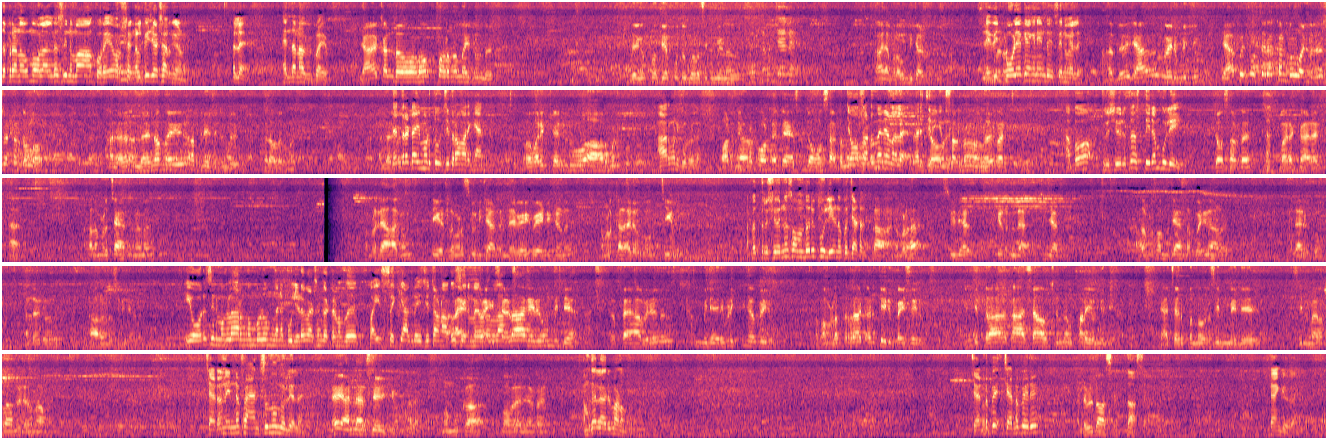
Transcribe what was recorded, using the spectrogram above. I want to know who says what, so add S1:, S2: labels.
S1: എന്താ പ്രണവ് മോഹൻലാലിന്റെ സിനിമ കുറേ വർഷങ്ങൾക്ക് ശേഷം ഇറങ്ങുകയാണ്. അല്ലേ? എന്താണ് അഭിപ്രായം?
S2: ഞാൻ കണ്ടോളം പടം നന്നായിട്ടുണ്ട്. ഇതൊരു പുതിയ പുതുമുള്ള സിനിമയാണ് അത്. ആ നമ്മളെ
S1: നിവിൻ പോളിയൊക്കെ എങ്ങനെയുണ്ട് സിനിമയിൽ
S2: അത് ഞാൻ വരുമ്പിക്കും ഞാൻ ഇപ്പോൾ കുറച്ചേരം കണ്ടുള്ളൂ എന്റെ ശേഷം കണ്ടുള്ളൂ അല്ല എല്ലാവരും നന്നായി അഭിനയിച്ചിട്ടുണ്ട് കഥാപാത്രങ്ങൾ
S1: എത്ര ടൈം എടുത്തു ചിത്രം വരയ്ക്കാൻ?
S2: ഒരു ആറ് മണിക്കൂർ
S1: ആറ് മണിക്കൂർ അല്ലേ
S2: പടിഞ്ഞാറ് കോട്ടയം ദേശം ജോസാട്ടൻ
S1: ജോസാട്ടൻ തന്നെയാണ് അല്ലേ വരച്ചിരിക്കുന്നത്?
S2: ജോസാട്ടനാണ് വരച്ചത്
S1: അപ്പോൾ തൃശ്ശൂരത്തെ സ്ഥിരം പുലി.
S2: ജോസാട്ടൻ വരക്കാരൻ. അത് നമ്മുടെ ചേട്ടനാണ്. നമ്മൾ രാഗം തിയേറ്ററിൽ നമ്മുടെ സൂര്യ ചേട്ടന്റെ വേണ്ടിയിട്ടാണ് നമ്മൾ കലാരൂപം ചെയ്യുന്നത്.
S1: അപ്പോൾ തൃശ്ശൂരിന് സ്വന്തം ഒരു പുലിയാണ് ഇപ്പോൾ ചേട്ടൻ.
S2: ആ നമ്മളെ സൂര്യ തിയേറ്ററിന്റെ ചേട്ടൻ. അത് നമ്മുടെ സ്വന്തം ചേട്ടനെ പോലെ എല്ലാവർക്കും നല്ലൊരു ആളാണ് സിനിമയാണ്
S1: ഈ ഓരോ സിനിമകൾ ഇറങ്ങുമ്പോഴും ഇങ്ങനെ പുലിയുടെ വേഷം കെട്ടണത് പൈസയ്ക്ക് ആഗ്രഹിച്ചിട്ടാണ്? അതോ സിനിമയോടുള്ള
S2: ആഗ്രഹമൊന്നുമില്ല. അവർ കമ്പനിക്കാർ വിളിക്കും ഞാൻ വരും. അപ്പൊ നമ്മളെത്ര അവർ തരും പൈസ തരും. എനിക്ക് ഇത്ര കാശ് ആവശ്യം എന്ന് പറയുന്നില്ല. ഞാൻ ചെറുപ്പം തൊട്ട് സിനിമയിൽ സിനിമയുടെ പ്രാന്തിടുന്നതാണ്
S1: ചേട്ടൻ ഇന്ന ഫാൻസ് ഒന്നുമില്ല
S2: എല്ലാവരും സ്നേഹിക്കും.
S1: അതെ.
S2: മമ്മൂക്ക മോഹൻലാൽ
S1: നമുക്കെല്ലാവരും വേണം. ചേട്ടന്റെ പേ ചേട്ടന്റെ പേര്?
S2: എന്റെ പേര് Dasan.
S1: Dasan. Thank you thank you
